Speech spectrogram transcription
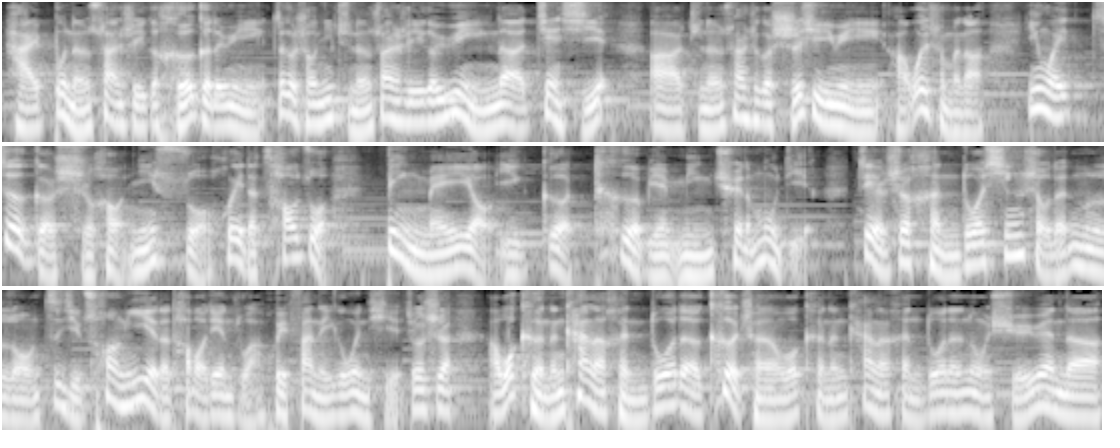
还不能算是一个合格的运营，这个时候你只能算是一个运营的见习啊，只能算是个实习运营啊。为什么呢？因为这个时候你所会的操作。并没有一个特别明确的目的，这也是很多新手的那种自己创业的淘宝店主啊会犯的一个问题，就是啊，我可能看了很多的课程，我可能看了很多的那种学院的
